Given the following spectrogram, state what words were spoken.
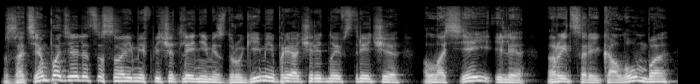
затем поделится своими впечатлениями с другими при очередной встрече лосей или рыцарей Колумба,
